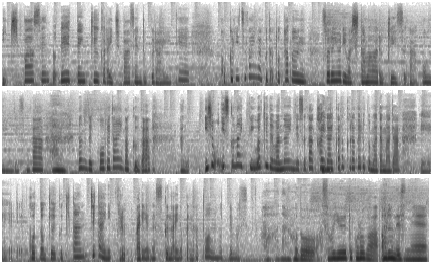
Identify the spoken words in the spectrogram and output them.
1%0.9 から1%くらいで国立大学だと多分それよりは下回るケースが多いんですが、はい、なので神戸大学があの異常に少ないっていうわけではないんですが海外から比べるとまだまだ、うん、えー、高等教育機関自体に来る割合が少ないのかなとは思ってます。はあ、なるほど。そういうところがあるんですね。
